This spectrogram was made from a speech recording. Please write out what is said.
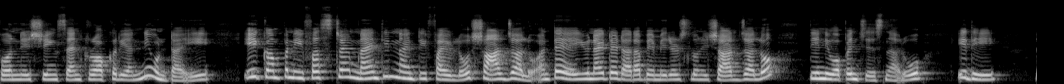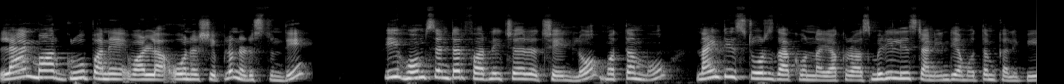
ఫర్నిషింగ్స్ అండ్ క్రాకరీ అన్నీ ఉంటాయి. ఈ company first time nineteen ninety ఫైవ్లో షార్జాలో అంటే యునైటెడ్ అరబ్ ఎమిరేట్స్లోని షార్జాలో దీన్ని ఓపెన్ చేసినారు. ఇది ల్యాండ్ మార్క్ గ్రూప్ అనే వాళ్ళ ఓనర్షిప్లో నడుస్తుంది. ఈ హోమ్ సెంటర్ ఫర్నిచర్ చైన్లో మొత్తము నైంటీ స్టోర్స్ దాకా ఉన్నాయి across Middle East and India మొత్తం కలిపి.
